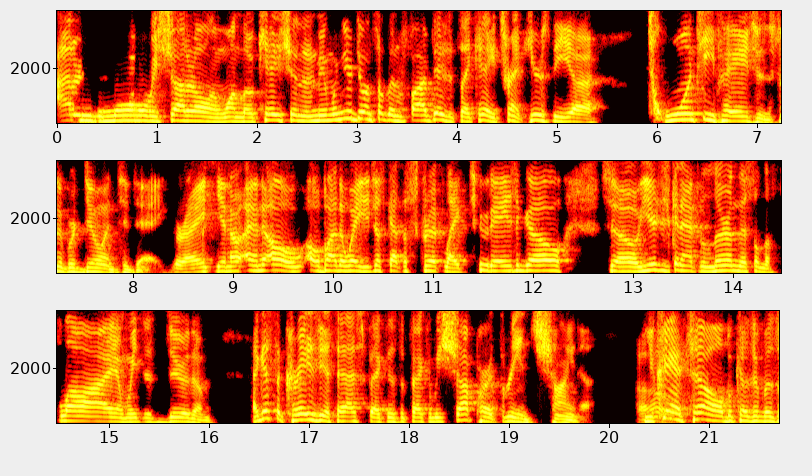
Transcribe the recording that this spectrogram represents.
I don't even know. We shot it all in one location. And I mean, when you're doing something in five days, it's like, hey, Trent, here's the. Uh, 20 pages that we're doing today, right? You know, and oh, oh, by the way, you just got the script like two days ago. So you're just going to have to learn this on the fly and we just do them. I guess the craziest aspect is the fact that we shot part three in China. You oh. can't tell because it was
